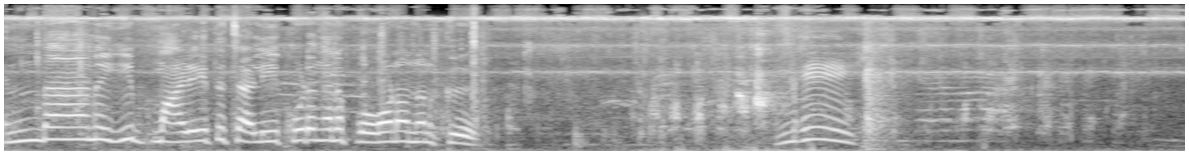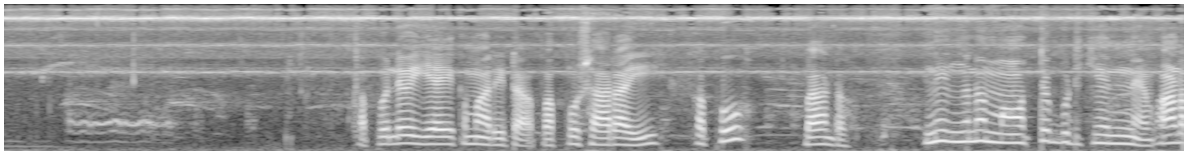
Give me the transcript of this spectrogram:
എന്താണ് ഈ മഴയത്ത് ചളി കൂടെ ഇങ്ങനെ പോണോ നിനക്ക്? പപ്പുവിന്റെ പപ്പുവിന്റെ വയ്യായൊക്കെ മാറിയിട്ടാ. പപ്പു ഉഷാറായി. പപ്പു വേണ്ടോ ഇനി ഇങ്ങനെ മാറ്റം പിടിക്കുക തന്നെ. വാട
